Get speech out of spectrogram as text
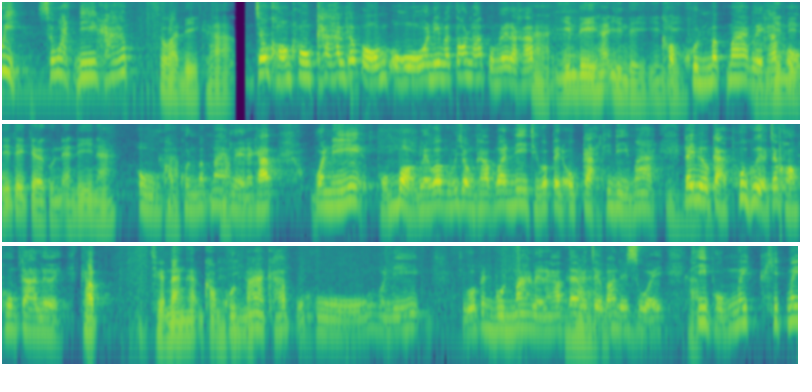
ุ้ยสวัสดีครับ สวัสดีครับ เจ้าของโครงการครับผม โอ้โหวันนี้มาต้อนรับผมเลยเหรอครับอ่ายินดีฮะยินดียินดี ขอบคุณมาก ๆ เลยครับยินผดีมที่ได้เจอคุณแอนดี้นะ โอ้ ขอบคุณมากครับๆเลยนะครับ วันนี้ผมบอกเลยว่าคุณผู้ชมครับว่านี่ถือว่าเป็นโอกาสที่ดีมาก ได้มีโอกาสพูดคุยกับเจ้าของโครงการเลย ครับ เชิญนั่งครับขอบคุณแนดี้มากครับ โอ้โห วันนี้ถือว่าเป็นบุญมากเลยนะครับ ได้มาเจอบ้านสวยครับๆที่ผมไม่คิดไม่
